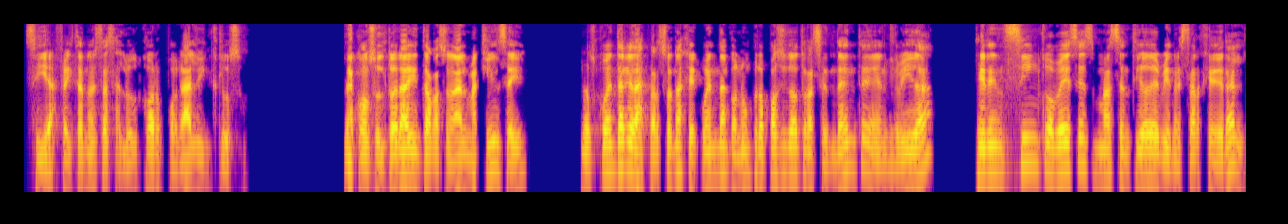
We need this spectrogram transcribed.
Sí, afecta nuestra salud corporal incluso. La consultora internacional McKinsey nos cuenta que las personas que cuentan con un propósito trascendente en la vida tienen cinco veces más sentido de bienestar general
